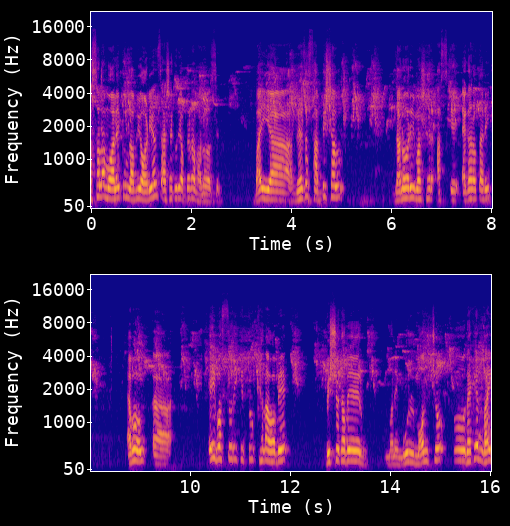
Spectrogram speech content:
আসসালামু আলাইকুম লাভলি অডিয়েন্স আশা করি আপনারা ভালো আছেন। ভাই দু হাজার ছাব্বিশ সাল জানুয়ারি মাসের আজকে এগারো তারিখ এবং এই বছরই কিন্তু খেলা হবে বিশ্বকাপের মানে মূল মঞ্চ। তো দেখেন ভাই,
